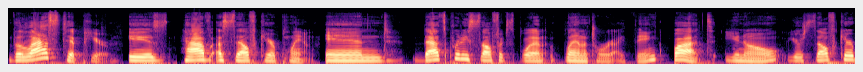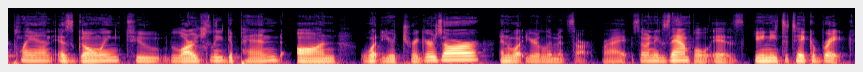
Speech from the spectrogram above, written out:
The last tip here is have a self care plan. And that's pretty self explanatory, I think. But, you know, your self care plan is going to largely depend on what your triggers are and what your limits are, right? So, an example is do you need to take a break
